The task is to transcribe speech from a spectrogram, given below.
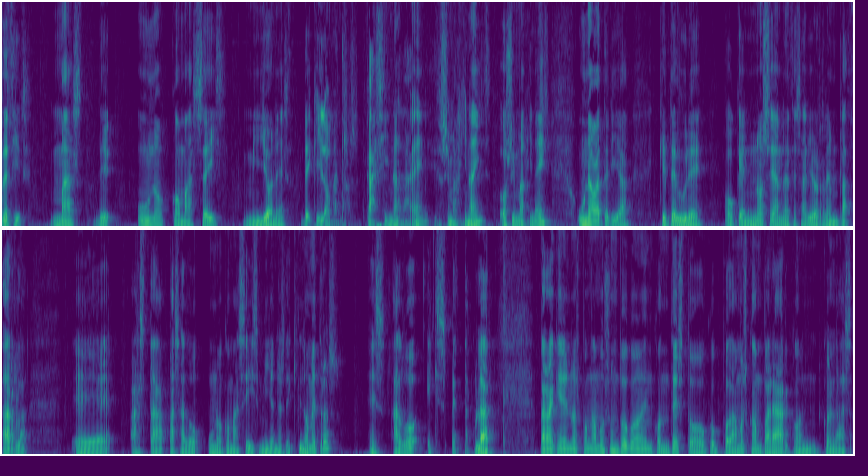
decir, más de 1,6 millones de kilómetros. Casi nada, ¿eh? ¿Os imagináis? ¿Os imagináis una batería que te dure o que no sea necesario reemplazarla eh, hasta pasado 1,6 millones de kilómetros? Es algo espectacular. Para que nos pongamos un poco en contexto o podamos comparar con, con las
